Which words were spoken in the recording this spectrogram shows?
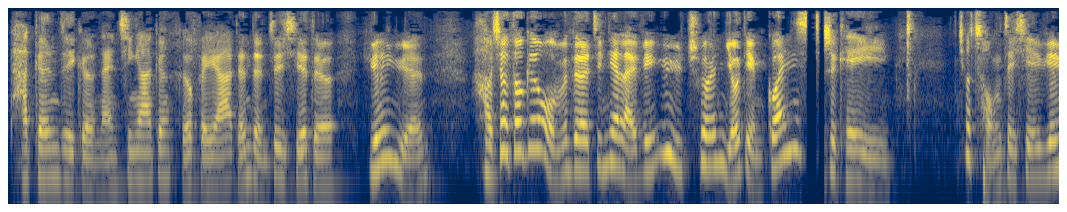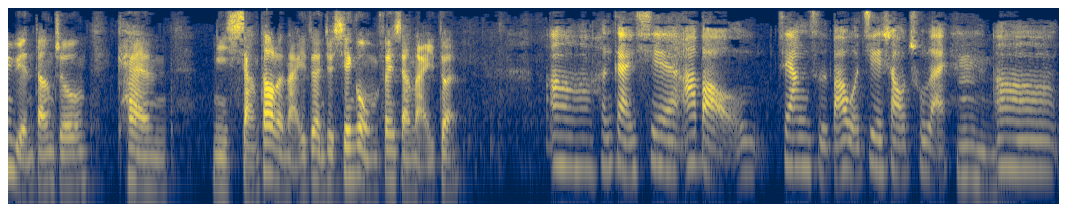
他跟这个南京啊、跟合肥啊等等这些的渊源，好像都跟我们的今天来宾玉春有点关系，是可以。就从这些渊源当中看，你想到了哪一段，就先跟我们分享哪一段。嗯，很感谢阿宝这样子把我介绍出来。嗯嗯，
